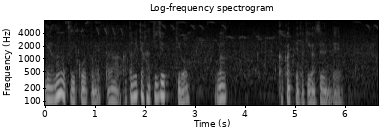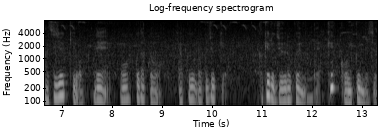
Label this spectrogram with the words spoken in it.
で、山松行こうと思ったら、片道80キロはかかってた気がするんで、80キロで往復だと160キロ16円なんで結構行くんですよ。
